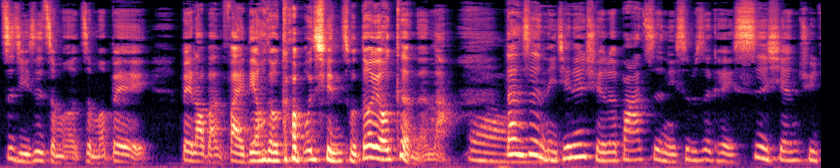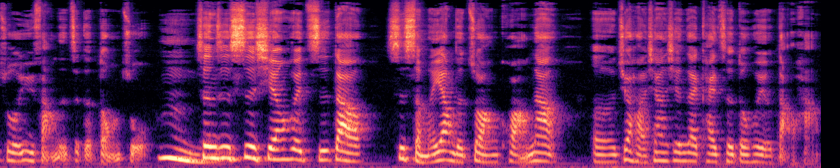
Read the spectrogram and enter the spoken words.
自己是怎么怎么被被老板废掉都 搞不清楚，都有可能啊。哇但是你今天学了八字，你是不是可以事先去做预防的这个动作，嗯，甚至事先会知道是什么样的状况？那呃，就好像现在开车都会有导航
